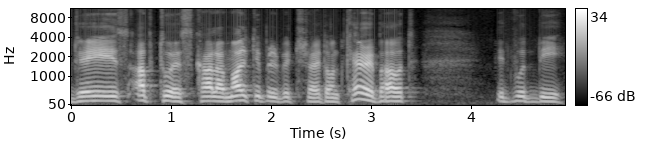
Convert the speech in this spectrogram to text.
J is up to a scalar multiple, which I don't care about. It would be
